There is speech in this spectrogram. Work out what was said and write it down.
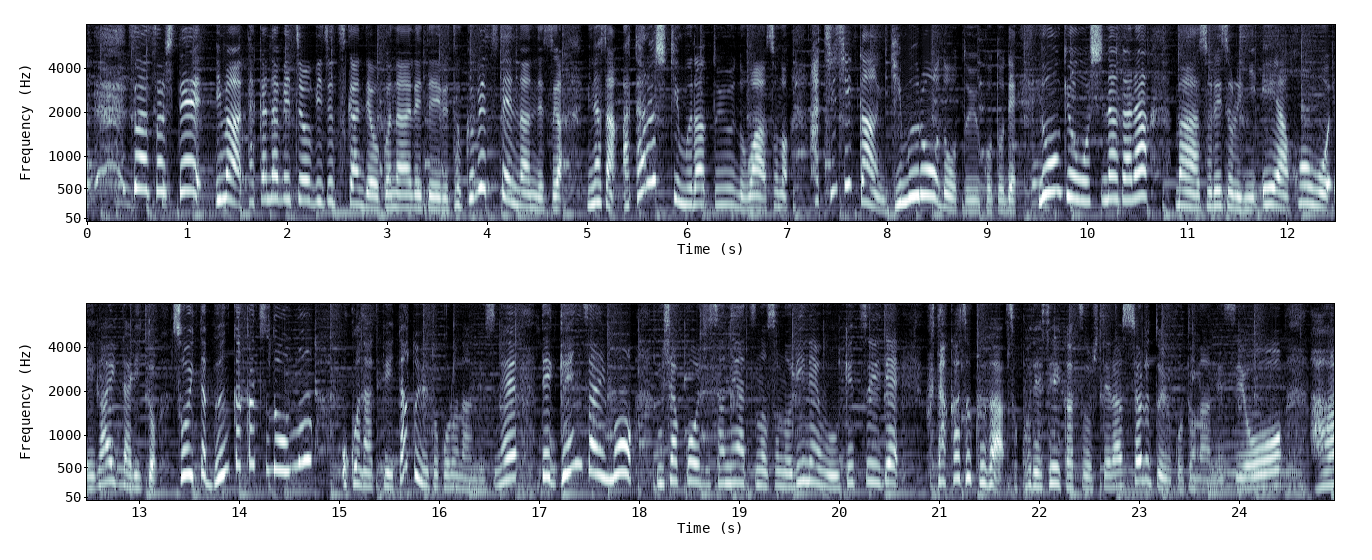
さあそして今高鍋町美術館で行われている特別展なんですが皆さん新しき村というのはその8時間義務労働ということで農業をしながらまあそれぞれに絵や本を描いたりとそういった文化活動も行っていたというところなんですね。で現在も武者小路実篤のその理念を受け継いで2家族がそこで生活をしていらっしゃるということなんですよ。はい、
